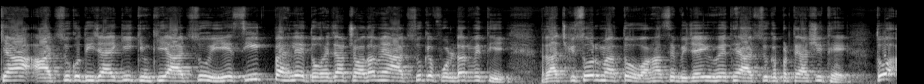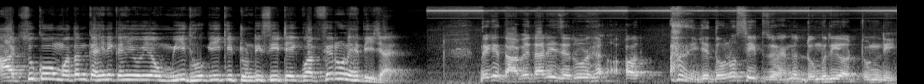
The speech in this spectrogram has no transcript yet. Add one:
क्या आजसू को दी जाएगी, क्योंकि आजसू, ये सीट पहले 2014 में आजसू के फोल्डर में थी। राजकिशोर महतो वहाँ से विजयी हुए थे, आजसू के प्रत्याशी थे। तो आजसू को मदन कहीं ना कहीं ये उम्मीद होगी कि टुंडी सीट एक बार फिर उन्हें दी जाए। देखिए, दावेदारी ज़रूर है और ये दोनों सीट जो है ना, डुमरी और टुंडी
